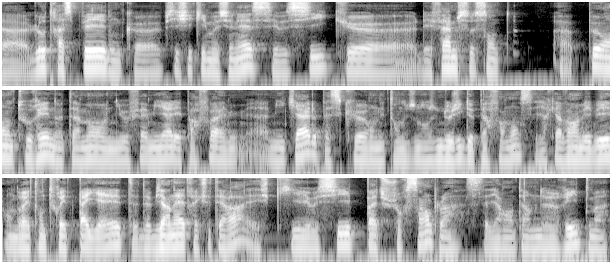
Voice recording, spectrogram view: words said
Euh, L'autre aspect, donc euh, psychique et émotionnel, c'est aussi que euh, les femmes se sentent peu entourées, notamment au niveau familial et parfois am amical, parce qu'on est dans une logique de performance. C'est-à-dire qu'avant un bébé, on doit être entouré de paillettes, de bien-être, etc. Et ce qui est aussi pas toujours simple, c'est-à-dire en termes de rythme,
